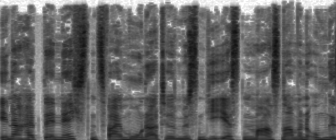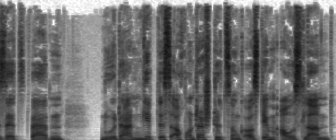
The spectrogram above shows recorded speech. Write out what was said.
Innerhalb der nächsten zwei Monate müssen die ersten Maßnahmen umgesetzt werden. Nur dann gibt es auch Unterstützung aus dem Ausland.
